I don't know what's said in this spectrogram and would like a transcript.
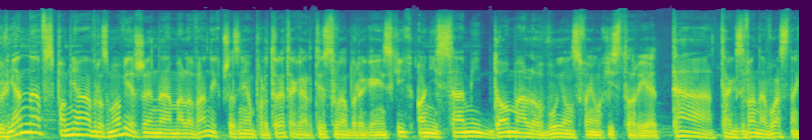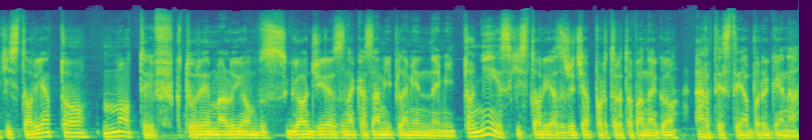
Julianna wspomniała w rozmowie, że na malowanych przez nią portretach artystów aborygeńskich oni sami domalowują swoją historię. Ta tak zwana własna historia to motyw, który malują w zgodzie z nakazami plemiennymi. To nie jest historia z życia portretowanego artysty aborygena.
